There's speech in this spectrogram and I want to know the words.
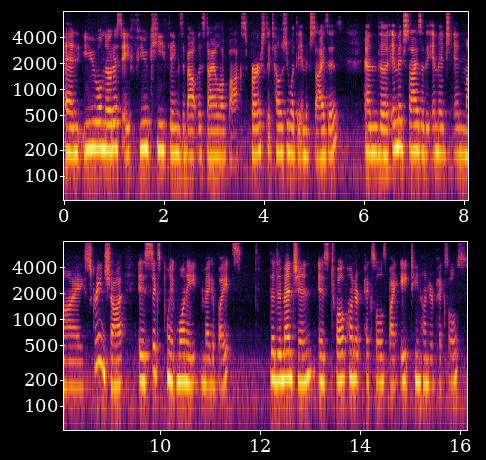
and you will notice a few key things about this dialog box. First, it tells you what the image size is, and the image size of the image in my screenshot is 6.18 megabytes. The dimension is 1200 pixels by 1800 pixels.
